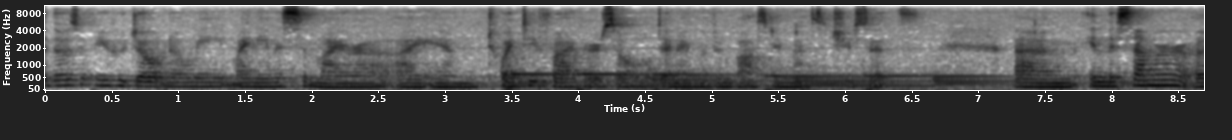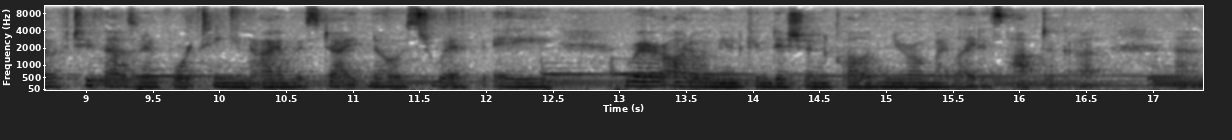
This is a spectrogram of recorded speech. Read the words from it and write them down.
For those of you who don't know me, my name is Sumaira. I am 25 years old and I live in Boston, Massachusetts. Um, in the summer of 2014, I was diagnosed with a rare autoimmune condition called neuromyelitis optica. Um,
